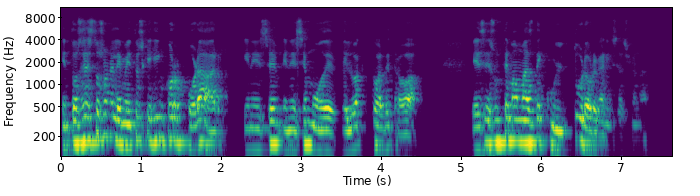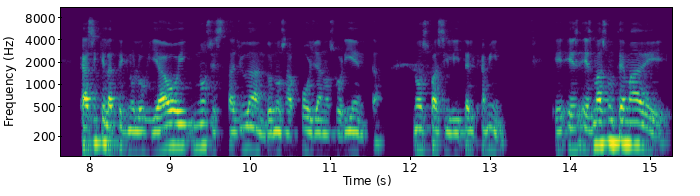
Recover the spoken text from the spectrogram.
Entonces, estos son elementos que hay que incorporar en ese, en ese modelo actual de trabajo. Es, es un tema más de cultura organizacional. Casi que la tecnología hoy nos está ayudando, nos apoya, nos orienta, nos facilita el camino. E, es, es más un tema de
